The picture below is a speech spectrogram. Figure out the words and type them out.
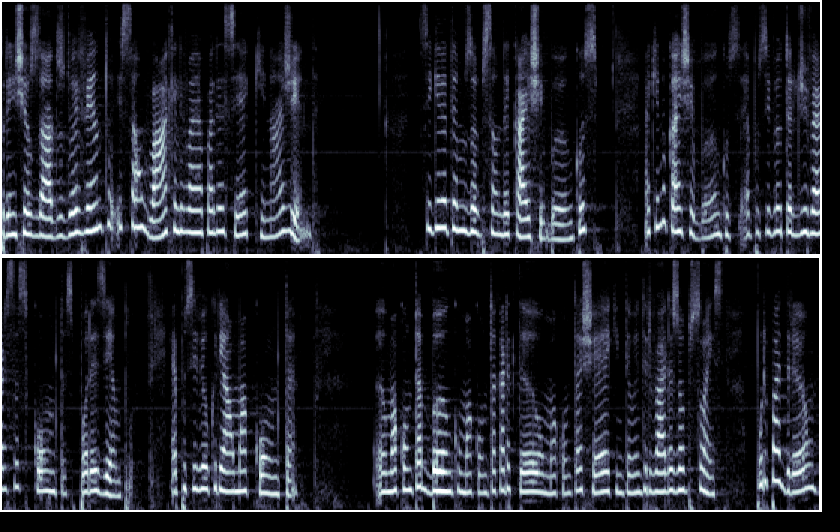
preencher os dados do evento e salvar, que ele vai aparecer aqui na agenda. Em seguida, temos a opção de caixa e bancos. Aqui no caixa e bancos é possível ter diversas contas. Por exemplo, é possível criar uma conta, uma conta banco, uma conta cartão, uma conta cheque, então entre várias opções. Por padrão,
